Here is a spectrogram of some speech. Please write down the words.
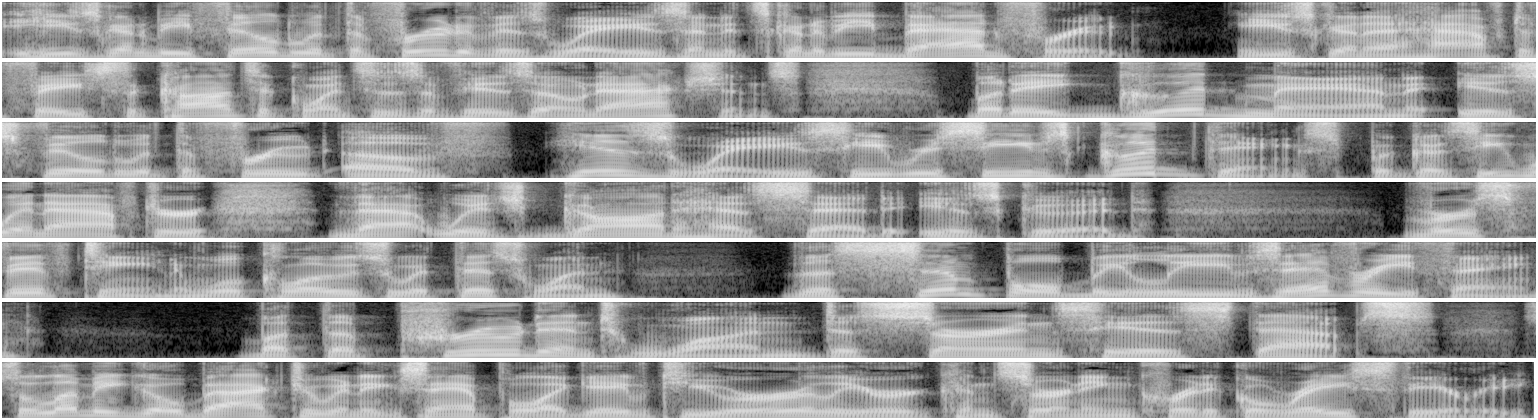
he's going to be filled with the fruit of his ways, and it's going to be bad fruit. He's going to have to face the consequences of his own actions. But a good man is filled with the fruit of his ways. He receives good things because he went after that which God has said is good. Verse 15, and we'll close with this one The simple believes everything, but the prudent one discerns his steps. So let me go back to an example I gave to you earlier concerning critical race theory.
